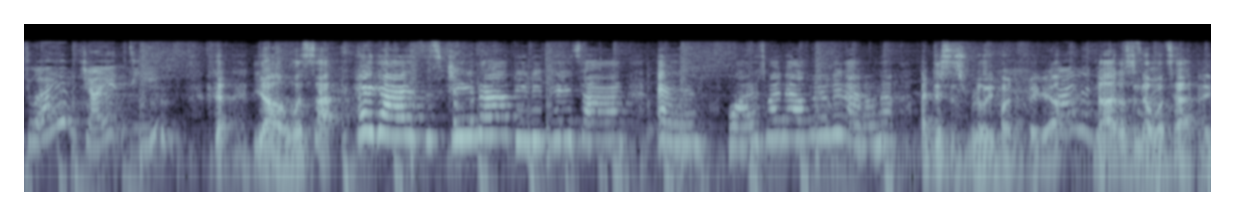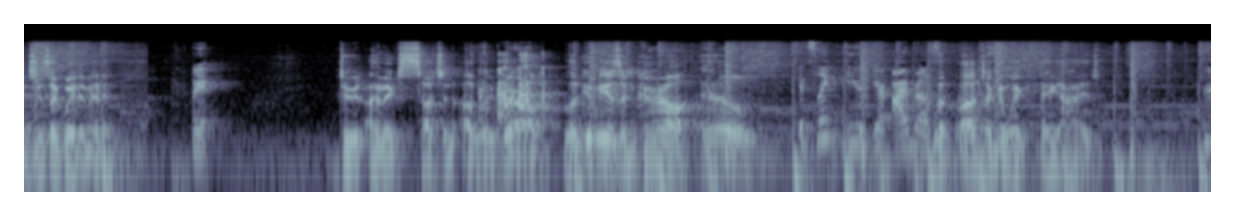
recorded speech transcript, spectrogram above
Do I have giant? Yo, what's up? Hey guys, it's Gina, BB Payson, and why is my mouth moving? I don't know. Uh, this is really hard to figure out. Hi, Nana doesn't know what's happening. She's like, wait a minute. Wait. Dude, I make such an ugly girl. Look at me as a girl. Ew. It's like you, your eyebrows. Look, watch, I can wink. Hey guys.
